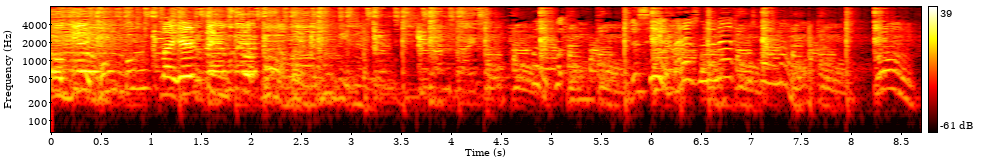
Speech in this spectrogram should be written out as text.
Oh, get it, boom, boom. Like everything's fucked. You know, wait a minute, who beating him? Wait, what? Is he imagining that? What's going on? Boom.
